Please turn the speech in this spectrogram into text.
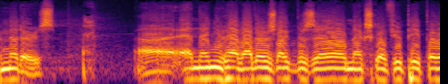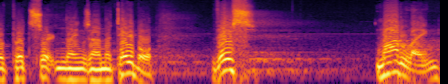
emitters. Uh, and then you have others like Brazil, Mexico, a few people have put certain things on the table. This modeling,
